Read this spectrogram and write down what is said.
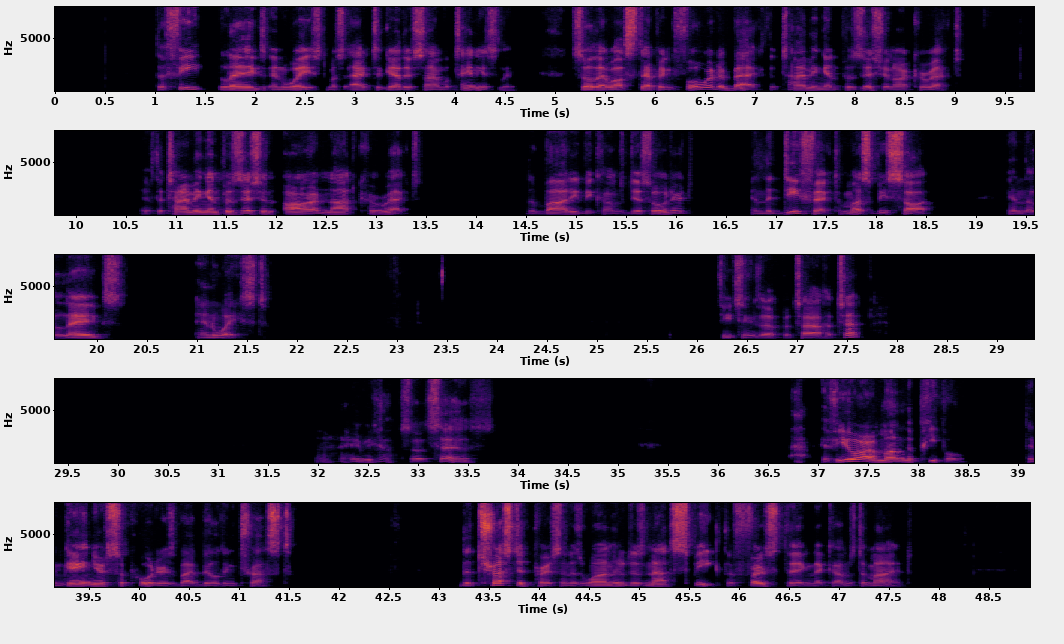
The feet, legs, and waist must act together simultaneously so that while stepping forward or back, the timing and position are correct. If the timing and position are not correct, the body becomes disordered and the defect must be sought in the legs and waist. Teachings of Ptah here we go. So it says, if you are among the people, then gain your supporters by building trust. The trusted person is one who does not speak the first thing that comes to mind,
